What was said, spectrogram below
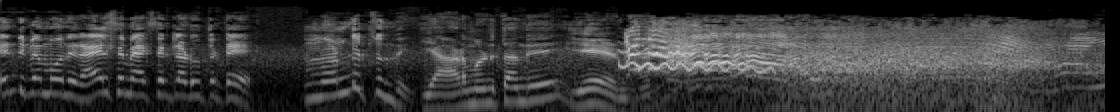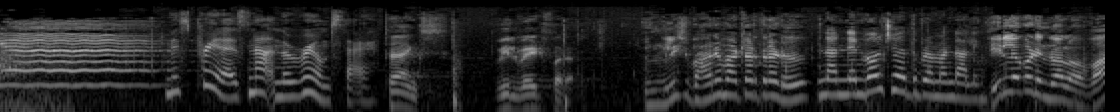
ఏంది బెమ్మో అని రాయలసీమ యాక్సెంట్ అడుగుతుంటే మండుతుంది. ఏడ మండుతుంది? ఏడ? విల్ వెయిట్ ఫర్ ఇంగ్లీష్ బాగానే మాట్లాడుతున్నాడు. నన్ను ఇన్వాల్వ్ చేయొద్దు బ్రహ్మండాలి దీనిలో కూడా ఇన్వాల్వ్ అవ్వా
